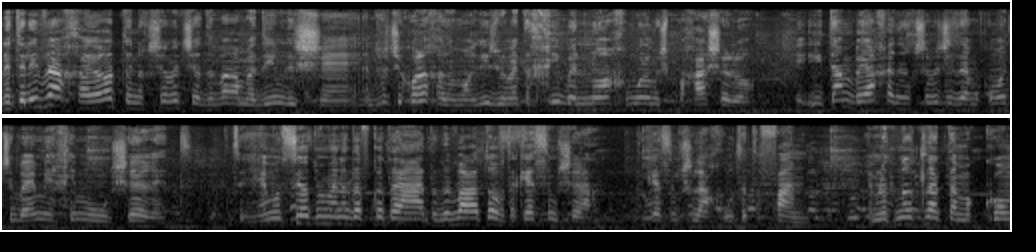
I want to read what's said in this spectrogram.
נטלי והאחיות, אני חושבת שהדבר המדהים זה ש... אני חושבת שכל אחד הוא מרגיש באמת הכי בנוח מול המשפחה שלו. איתם ביחד, אני חושבת שזה המקומות שבהם היא הכי מאושרת. הן מוציאות ממנה דווקא את הדבר הטוב, את הקסם שלה. את הקסם שלה החוצה, את הפאן. הן נותנות לה את המקום...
